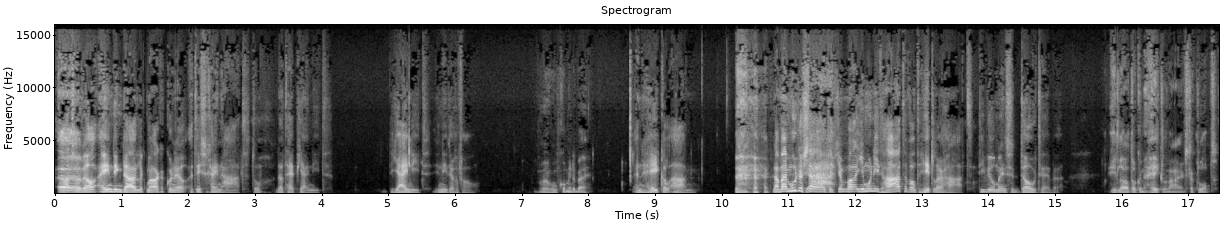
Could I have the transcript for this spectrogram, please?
Laten we Ehm, wel één ding duidelijk maken, Cornel. Het is geen haat, toch? Dat heb jij niet. Jij niet, in ieder geval. maar Hoe kom je erbij? Een hekel aan. nou, mijn moeder zei Ja. altijd, je, je moet niet haten, want Hitler haat. Die wil mensen dood hebben. Hitler had ook een hekel aan Ajax, dat klopt.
